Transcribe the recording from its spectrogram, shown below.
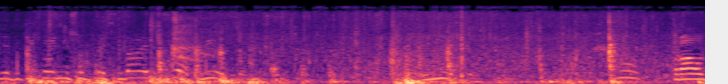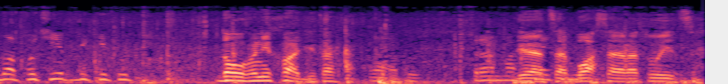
є такі коні, що присідають, все, хвілку. Ну, правда, почіпники тут, Довго не ходять, так? а, тут Де це боса рятується.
